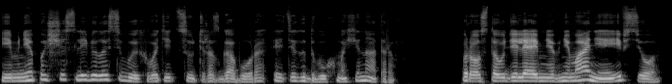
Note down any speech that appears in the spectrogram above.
и мне посчастливилось выхватить суть разговора этих двух махинаторов. Просто уделяй мне внимание, и все.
